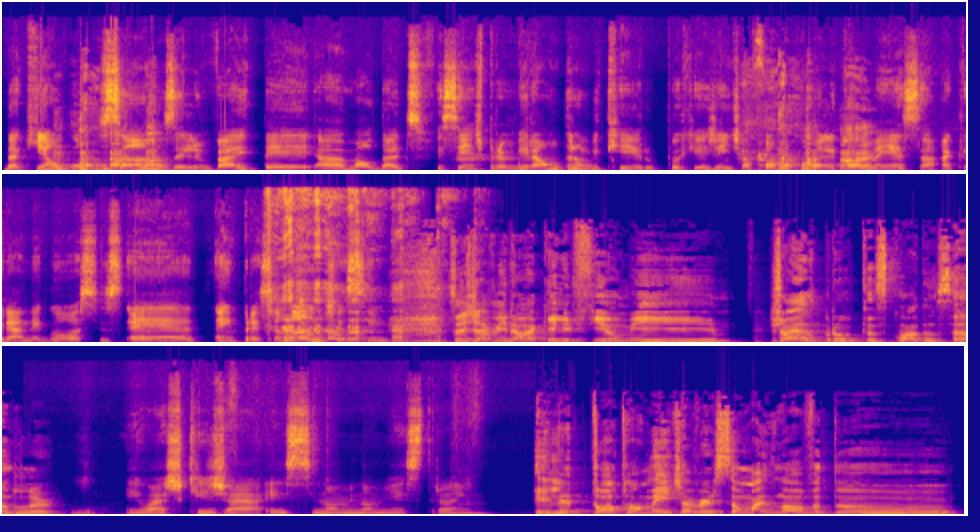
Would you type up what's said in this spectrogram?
Daqui a alguns anos ele vai ter a maldade suficiente para virar um trambiqueiro. Porque, gente, a forma como ele começa a criar negócios é, é impressionante, assim. Vocês já viram aquele filme Joias Brutas com Adam Sandler? Eu acho que já. Esse nome não me é estranho. Ele é totalmente a versão mais nova do,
